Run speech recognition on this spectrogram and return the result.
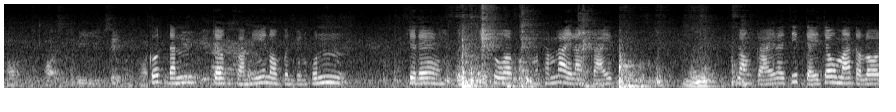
เพราะคดีเสพของพ่อกดดันจากสามีเราเป็นเป็นคนจะได้เป็นที่ตัวของมันทำลายร่างกายร่างกายและจิตใจเจ้ามาตลอด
